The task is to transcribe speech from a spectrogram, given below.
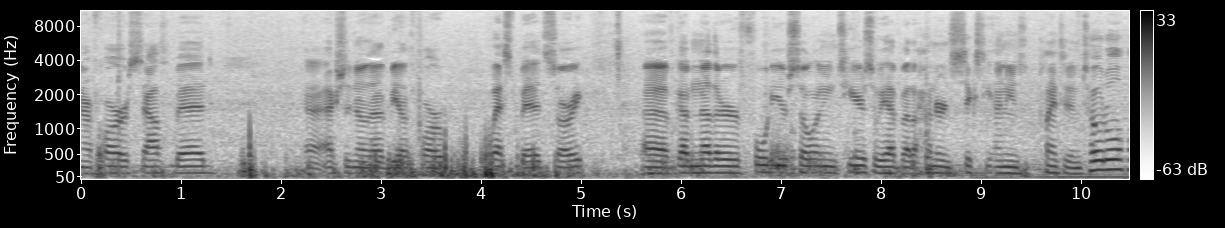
in our far south bed. Uh, actually, no, that would be our far west bed, sorry. Uh, I've got another 40 or so onions here, so we have about 160 onions planted in total.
